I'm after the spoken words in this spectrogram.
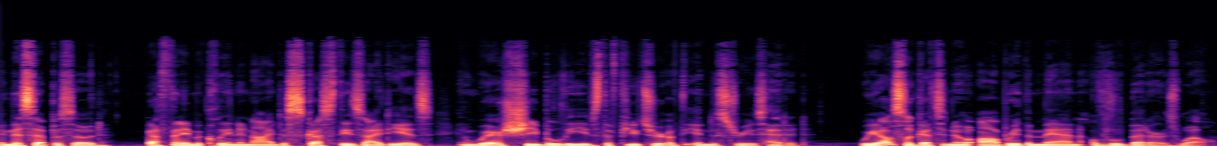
In this episode, Bethany McLean and I discuss these ideas and where she believes the future of the industry is headed. We also get to know Aubrey the man a little better as well.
